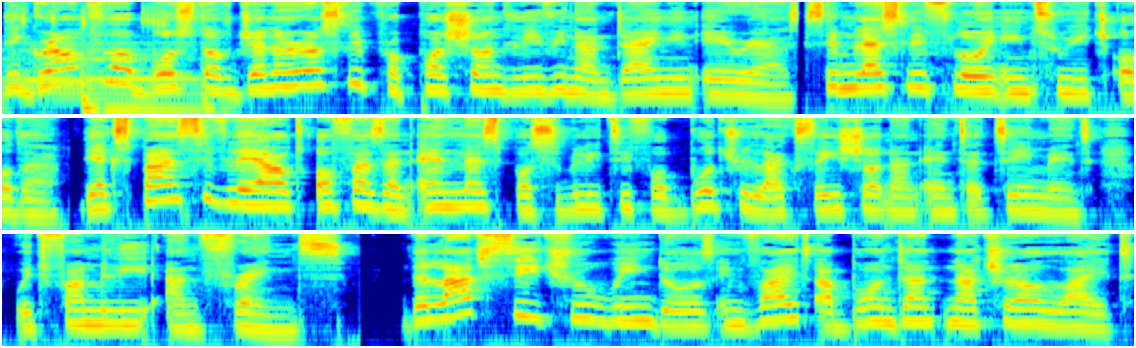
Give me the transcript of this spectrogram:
The ground floor boasts of generously proportioned living and dining areas, seamlessly flowing into each other. The expansive layout offers an endless possibility for both relaxation and entertainment with family and friends. The large see-through windows invite abundant natural light,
